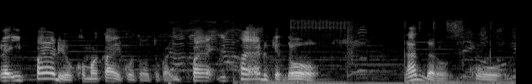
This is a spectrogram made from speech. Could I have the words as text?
いやいっぱいあるよ、細かいこととか、いっぱいいっぱいあるけど、なんだろう、こう、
